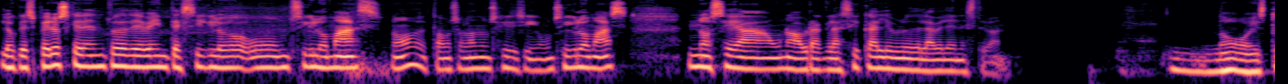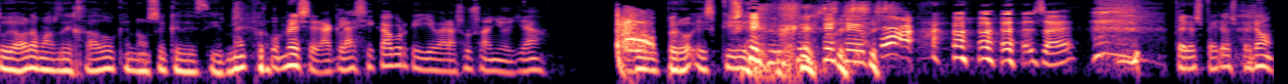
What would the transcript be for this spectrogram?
Lo que espero es que dentro de 20 siglos, un siglo más, ¿no? Estamos hablando de un siglo, un siglo más, no sea una obra clásica el libro de la Belén Esteban. No, esto ahora me has dejado que no sé qué decir, ¿no? Pero... Hombre, será clásica porque llevará sus años ya. pero es que... ¿Sabes? Pero espero, espero.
